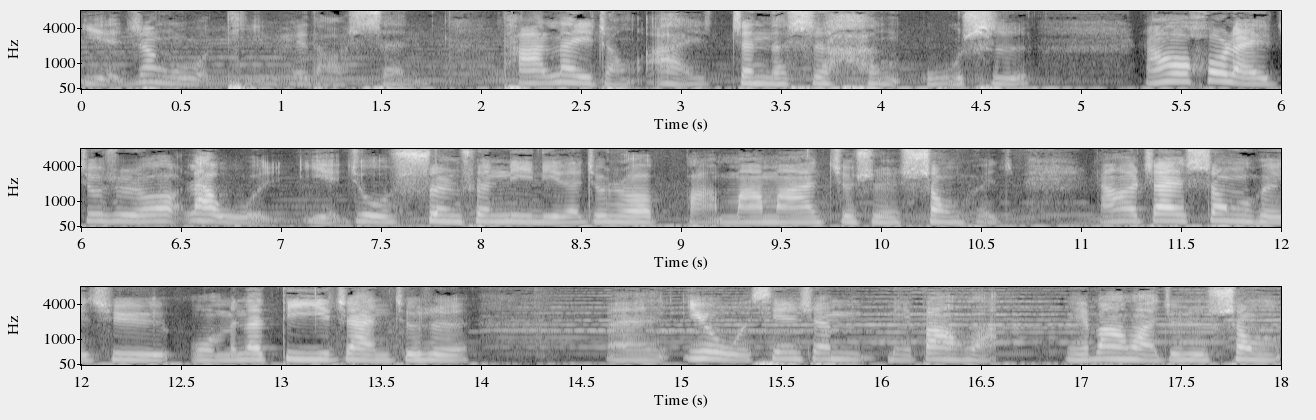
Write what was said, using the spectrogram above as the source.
也让我体会到神他那种爱真的是很无私。然后后来就是说，那我也就顺顺利利的，就是说把妈妈就是送回去，然后再送回去。我们的第一站就是。嗯，因为我先生没办法，没办法，就是送，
